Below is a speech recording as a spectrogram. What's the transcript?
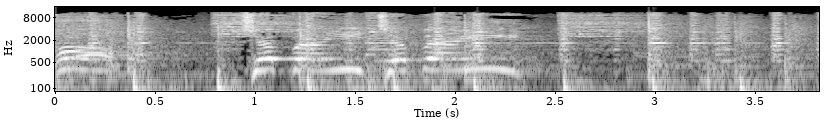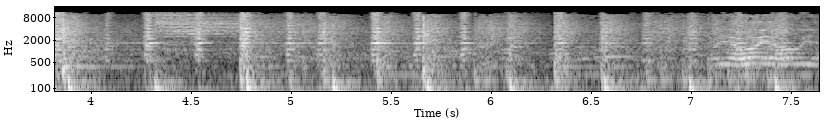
ဟာဂျပန်ကြီးဂျပန်ကြီးဟောရဟောရဟောရ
